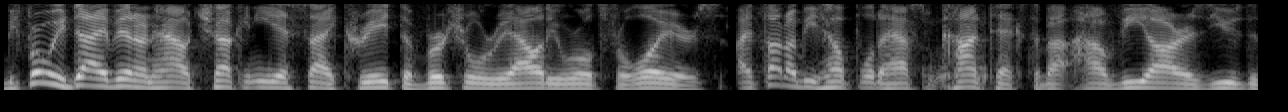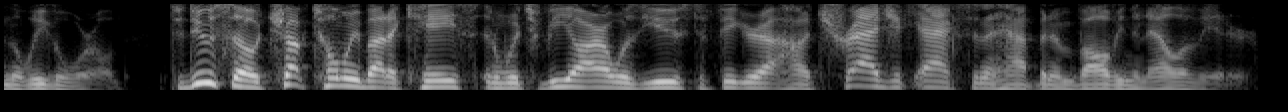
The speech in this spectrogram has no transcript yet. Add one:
Before we dive in on how Chuck and ESI create the virtual reality worlds for lawyers, I thought it'd be helpful to have some context about how VR is used in the legal world. To do so, Chuck told me about a case in which VR was used to figure out how a tragic accident happened involving an elevator.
